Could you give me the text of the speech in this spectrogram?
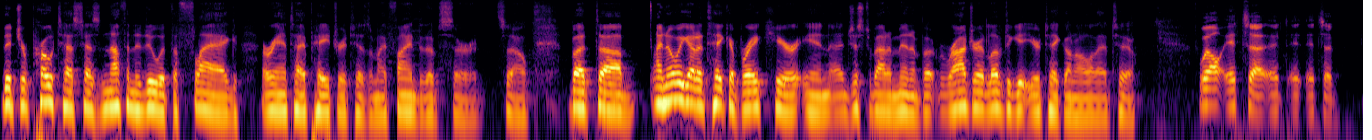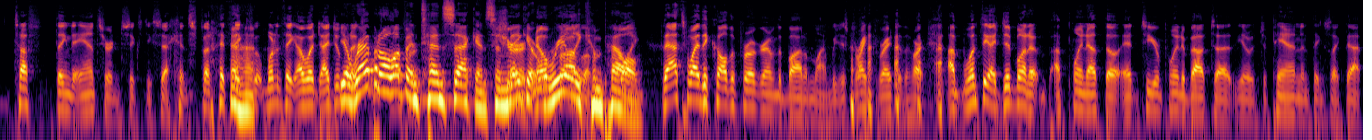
that your protest has nothing to do with the flag or anti patriotism. I find it absurd. So, but uh, I know we got to take a break here in uh, just about a minute. But Roger, I'd love to get your take on all of that too. Well, it's a it, it- it's a tough thing to answer in 60 seconds, but I think one of the things I would I do Uh-huh. Yeah, wrap it all up in ten seconds and Sure, make it no really problem. compelling. Well, that's why they call the program the bottom line. We just right right to the heart. Um, one thing I did want to uh, point out, though, and to your point about uh, you know Japan and things like that,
